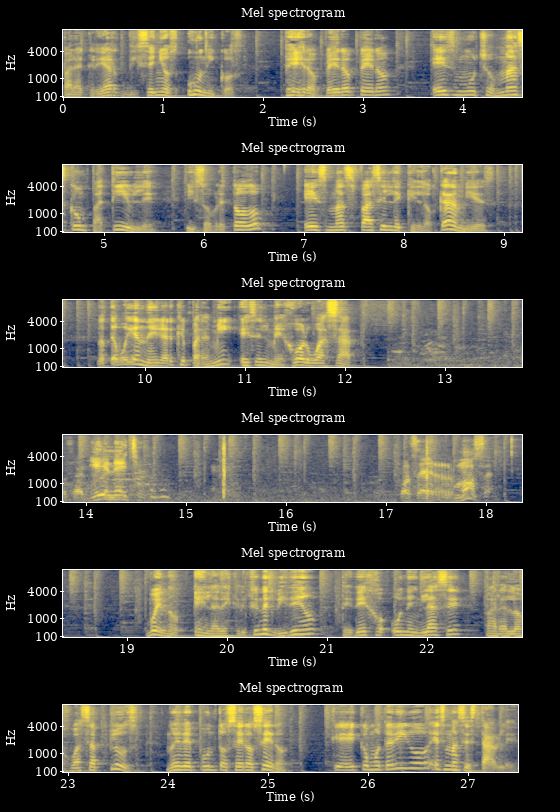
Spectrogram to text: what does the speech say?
para crear diseños únicos. Pero, pero, pero, es mucho más compatible y sobre todo es más fácil de que lo cambies. No te voy a negar que para mí es el mejor WhatsApp. Cosa bien hecha. Cosa hermosa. Bueno, en la descripción del video te dejo un enlace para los WhatsApp Plus 9.00, que como te digo es más estable.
